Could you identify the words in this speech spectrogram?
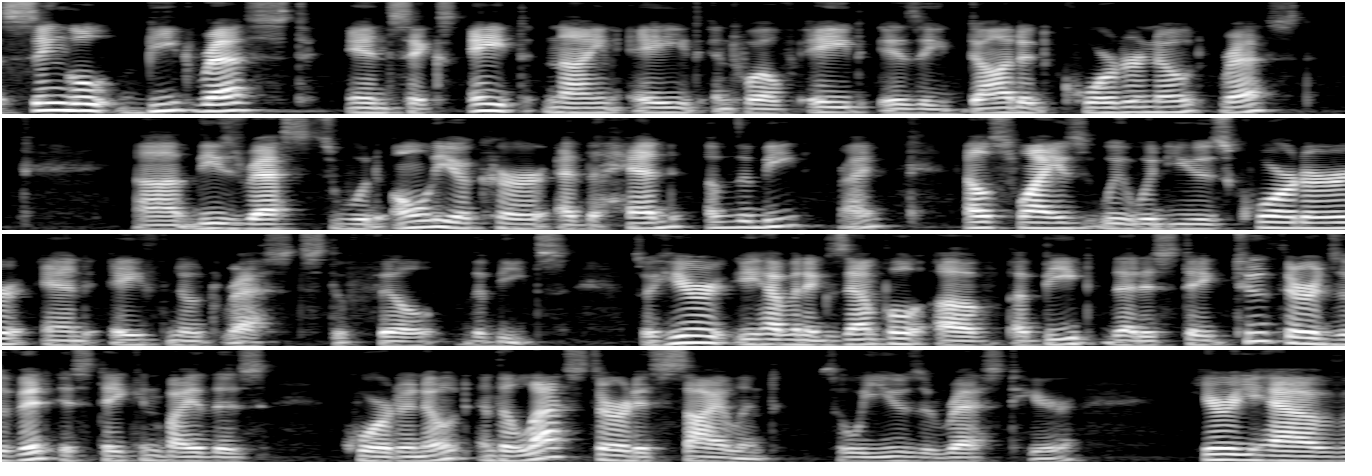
A single beat rest in 6-8, 9-8, and 12-8 is a dotted quarter note rest. Uh, these rests would only occur at the head of the beat, right? Elsewise, we would use quarter and eighth note rests to fill the beats. So here you have an example of a beat that is take two-thirds of it is taken by this quarter note, and the last third is silent. So we use a rest here. Here you have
